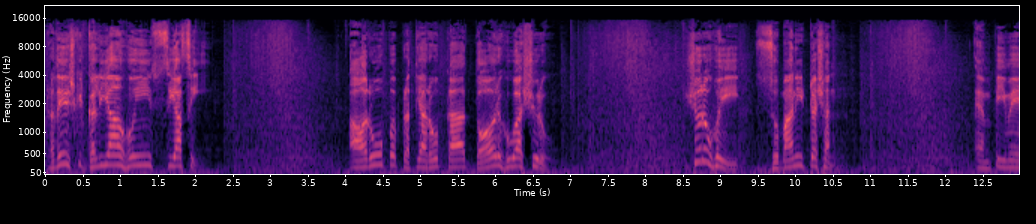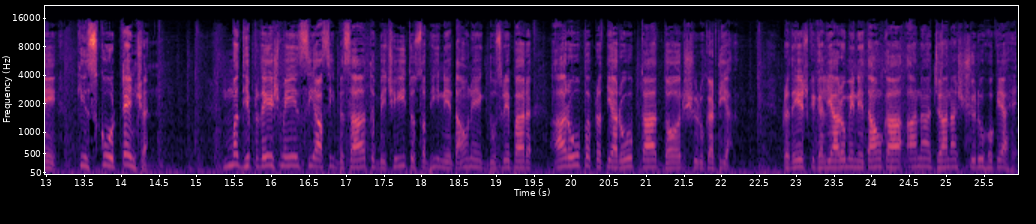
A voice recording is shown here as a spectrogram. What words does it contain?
प्रदेश की गलियाँ हुई सियासी। आरोप प्रत्यारोप का दौर हुआ शुरू। शुरू हुई जुबानी टशन। एमपी में किसको टेंशन? मध्य प्रदेश में सियासी बिसात बिछी तो सभी नेताओं ने एक दूसरे पर आरोप प्रत्यारोप का दौर शुरू कर दिया। प्रदेश के गलियारों में नेताओं का आना जाना शुरू हो गया है।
